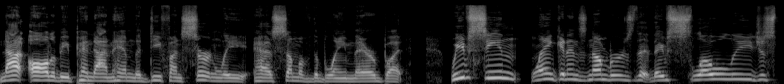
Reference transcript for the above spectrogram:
not all to be pinned on him. The defense certainly has some of the blame there, but we've seen Lankinen's numbers that they've slowly just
